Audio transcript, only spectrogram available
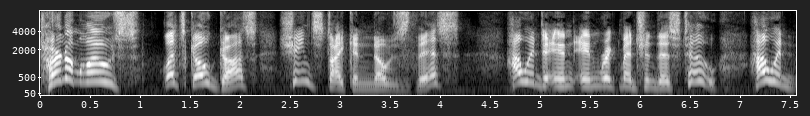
turn them loose. Let's go, Gus. Shane Steichen knows this. How would, and, and Rick mentioned this too, how would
